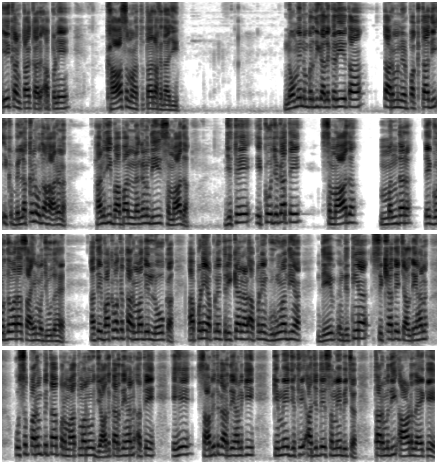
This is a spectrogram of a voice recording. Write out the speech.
ਇਹ ਘੰਟਾ ਘਰ ਆਪਣੇ ਖਾਸ ਮਹੱਤਤਾ ਰੱਖਦਾ ਜੀ। ਨੌਵੇਂ ਨੰਬਰ ਦੀ ਗੱਲ ਕਰੀਏ ਤਾਂ ਧਰਮ ਨਿਰਪੱਖਤਾ ਦੀ ਇੱਕ ਵਿਲੱਖਣ ਉਦਾਹਰਣ ਹਨ ਜੀ ਬਾਬਾ ਨਗਨ ਦੀ ਸਮਾਧ, ਜਿੱਥੇ ਇੱਕੋ ਜਗ੍ਹਾ ਤੇ ਸਮਾਧ, ਮੰਦਰ ਤੇ ਗੁਰਦੁਆਰਾ ਸਾਹਿਬ ਮੌਜੂਦ ਹੈ ਅਤੇ ਵੱਖ-ਵੱਖ ਧਰਮਾਂ ਦੇ ਲੋਕ ਆਪਣੇ ਆਪਣੇ ਤਰੀਕਿਆਂ ਨਾਲ ਆਪਣੇ ਗੁਰੂਆਂ ਦੀਆਂ ਦੇਵ ਦਿੱਤੀਆਂ ਸਿੱਖਿਆ ਤੇ ਚੱਲਦੇ ਹਨ। ਉਸ ਪਰਮਪਿਤਾ ਪਰਮਾਤਮਾ ਨੂੰ ਯਾਦ ਕਰਦੇ ਹਨ ਅਤੇ ਇਹ ਸਾਬਿਤ ਕਰਦੇ ਹਨ ਕਿ ਕਿਵੇਂ ਜਿੱਥੇ ਅੱਜ ਦੇ ਸਮੇਂ ਵਿੱਚ ਧਰਮ ਦੀ ਆੜ ਲੈ ਕੇ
